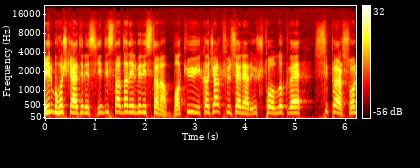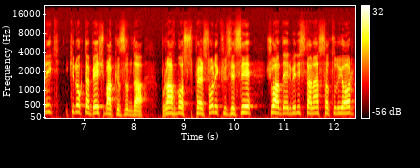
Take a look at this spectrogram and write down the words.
Yayınıma hoş geldiniz. Hindistan'dan Ermenistan'a Bakü'yü yıkacak füzeler 3 tonluk ve süpersonik 2.5 Mach hızında Brahmos süpersonik füzesi şu anda Ermenistan'a satılıyor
